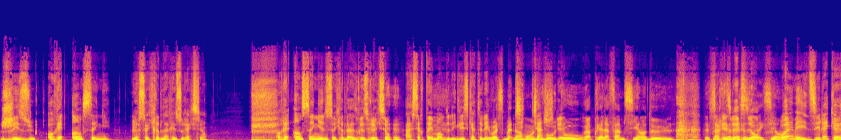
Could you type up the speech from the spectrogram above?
Jésus aurait enseigné le secret de la résurrection. Aurait enseigné le secret de la résurrection à certains membres de l'Église catholique. Et voici maintenant mon nouveau tour, après la femme si en deux. la résurrection. Oui, mais il dirait que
